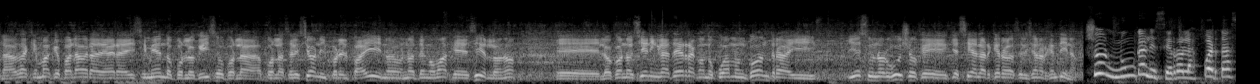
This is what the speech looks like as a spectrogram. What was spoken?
la verdad que más que palabra de agradecimiento por lo que hizo por la, por la selección y por el país, no, no tengo más que decirlo. ¿no? Eh, lo conocí en Inglaterra cuando jugamos en contra y, y es un orgullo que, que, sea el arquero de la selección argentina. Yo nunca le cierro las puertas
